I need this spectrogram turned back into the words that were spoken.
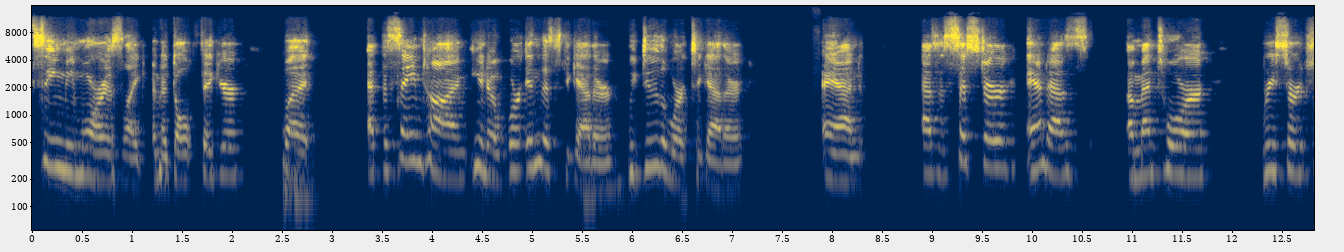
seeing me more as like an adult figure. But at the same time, you know, we're in this together. We do the work together. And as a sister and as a mentor, research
